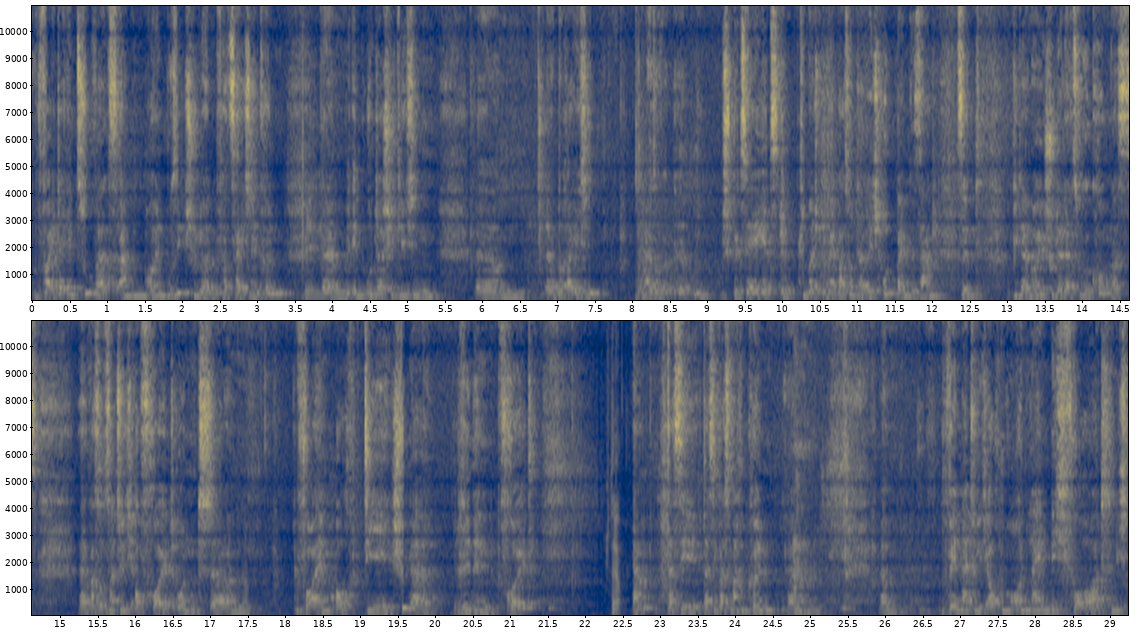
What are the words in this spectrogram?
weiterhin Zuwachs an neuen Musikschülern verzeichnen können ähm, in unterschiedlichen ähm, äh, Bereichen. Also äh, speziell jetzt äh, zum Beispiel beim Bassunterricht und beim Gesang sind wieder neue Schüler dazugekommen, das, äh, was uns natürlich auch freut und ähm, ja. vor allem auch die Schülerinnen freut. Ja. ja. dass, sie, dass sie was machen können. Ähm, ähm, wenn natürlich auch nur online, nicht vor Ort, nicht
